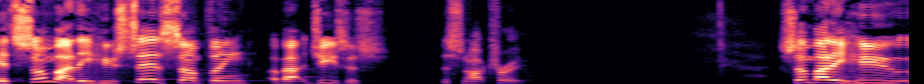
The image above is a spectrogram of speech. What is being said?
it's somebody who says something about Jesus that's not true. Somebody who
